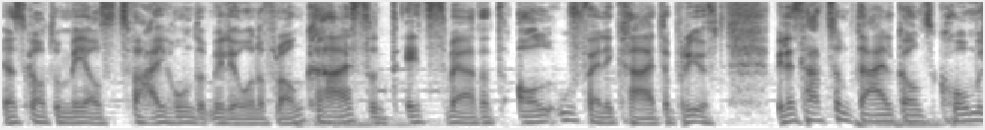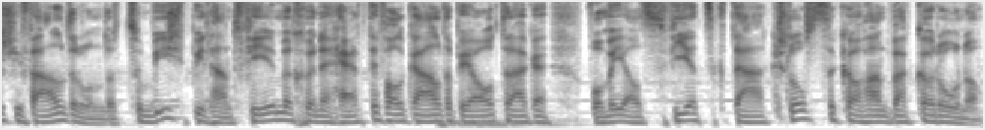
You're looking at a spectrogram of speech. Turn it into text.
es geht um mehr als 200 Millionen Franken, heisst und jetzt werden alle Auffälligkeiten geprüft. Weil es hat zum Teil ganz komische Fälle darunter. Zum Beispiel haben Firmen können Härtefallgelder beantragen, die mehr als 40 Tage geschlossen haben wegen Corona.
